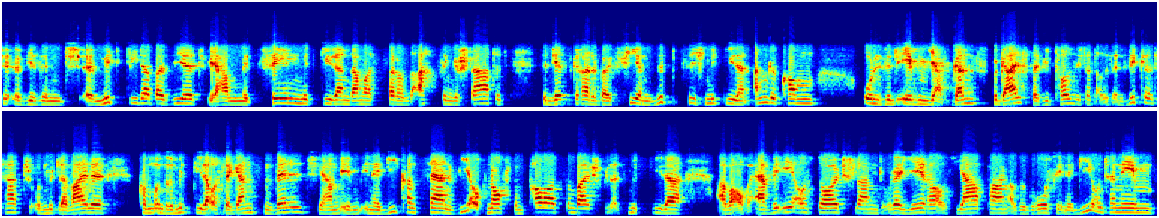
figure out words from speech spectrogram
Wir sind äh, Mitgliederbasiert. Wir haben mit zehn Mitgliedern damals 2018 gestartet, sind jetzt gerade bei 74 Mitgliedern angekommen und sind eben ja ganz begeistert, wie toll sich das alles entwickelt hat. Und mittlerweile kommen unsere Mitglieder aus der ganzen Welt. Wir haben eben Energiekonzerne wie auch Northern Power zum Beispiel als Mitglieder, aber auch RWE aus Deutschland oder Jera aus Japan, also große Energieunternehmen,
